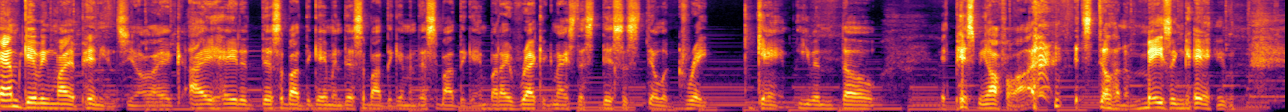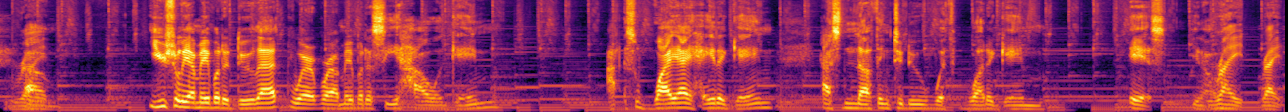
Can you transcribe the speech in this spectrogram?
am giving my opinions you know like i hated this about the game and this about the game and this about the game but i recognize this this is still a great game even though it pissed me off a lot it's still an amazing game Right. Um, usually i'm able to do that where where i'm able to see how a game why i hate a game has nothing to do with what a game is you know right. Right.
